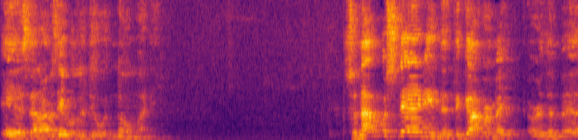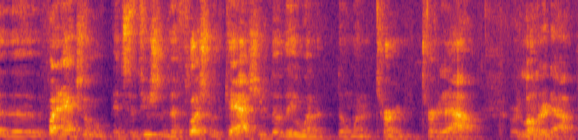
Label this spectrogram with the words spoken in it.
is that I was able to do it with no money. So notwithstanding that the government or the, uh, the, financial institutions are flush with cash, even though they want to, don't want to turn, turn it out or loan it out,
